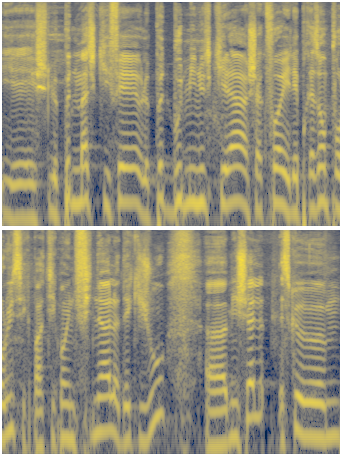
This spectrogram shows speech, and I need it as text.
le peu de matchs qu'il fait, le peu de bout de minutes qu'il a, à chaque fois il est présent pour lui, c'est pratiquement une finale dès qu'il joue. Euh, Michel, est-ce que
